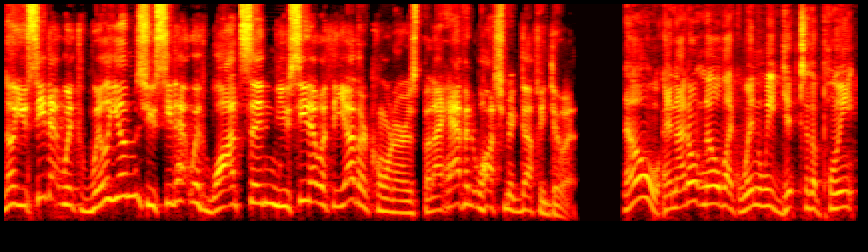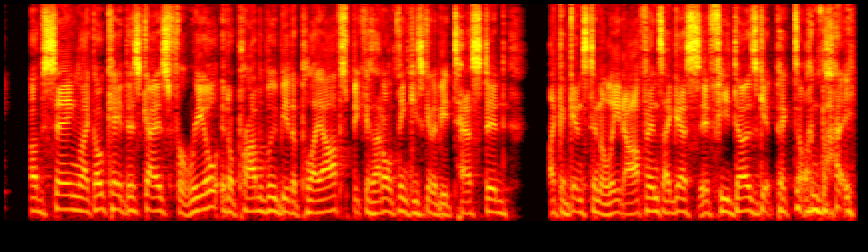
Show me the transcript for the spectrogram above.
No, you see that with Williams. You see that with Watson. You see that with the other corners, but I haven't watched McDuffie do it. No. And I don't know, like, when we get to the point of saying, like, okay, this guy's for real, it'll probably be the playoffs because I don't think he's going to be tested like against an elite offense. I guess if he does get picked on by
